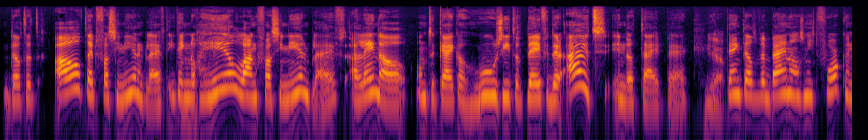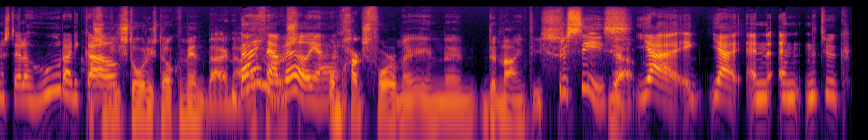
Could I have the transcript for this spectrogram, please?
dat het altijd fascinerend blijft. Ik denk nog heel lang fascinerend blijft. Alleen al om te kijken hoe ziet dat leven eruit in dat tijdperk. Ja. Ik denk dat we bijna ons niet voor kunnen stellen hoe Als een radicaal... historisch document bijna. Bijna wel, ja. Omgangsvormen in eh, de 90s. Precies. Ja. Ja, ik, ja en, en natuurlijk,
